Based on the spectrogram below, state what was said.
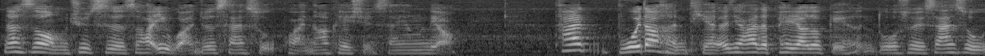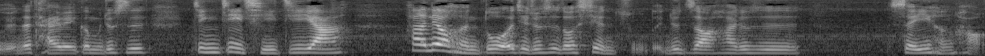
那时候我们去吃的时候，它一碗就是三十五块，然后可以选三样料，它不会到很甜，而且它的配料都给很多，所以三十五元在台北根本就是经济奇迹呀！它的料很多，而且就是都现煮的，你就知道它就是生意很好，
